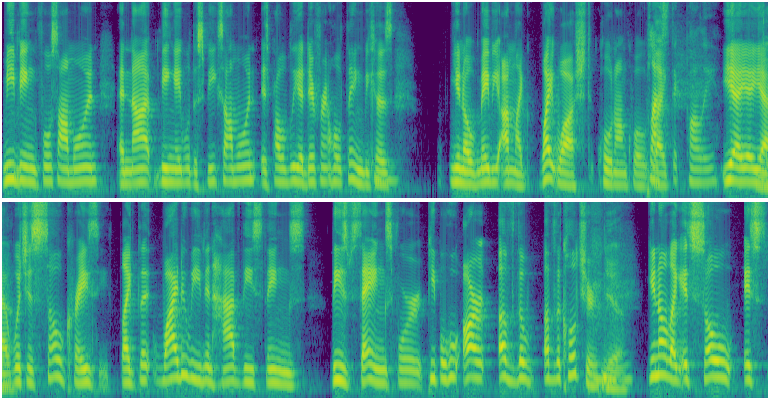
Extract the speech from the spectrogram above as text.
me being full samoan and not being able to speak samoan is probably a different whole thing because you know maybe i'm like whitewashed quote unquote like Plastic poly. yeah yeah yeah Yeah. which is so crazy like the, why do we even have these things these sayings for people who are of the of the culture Yeah. you know like it's so it's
